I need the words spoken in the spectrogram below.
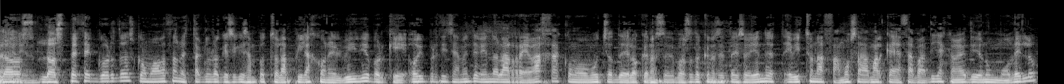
Los, los peces gordos como Amazon está claro que sí que se han puesto las pilas con el vídeo porque hoy precisamente viendo las rebajas como muchos de los que nos, vosotros que nos estáis oyendo he visto una famosa marca de zapatillas que me ha metido en un modelo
